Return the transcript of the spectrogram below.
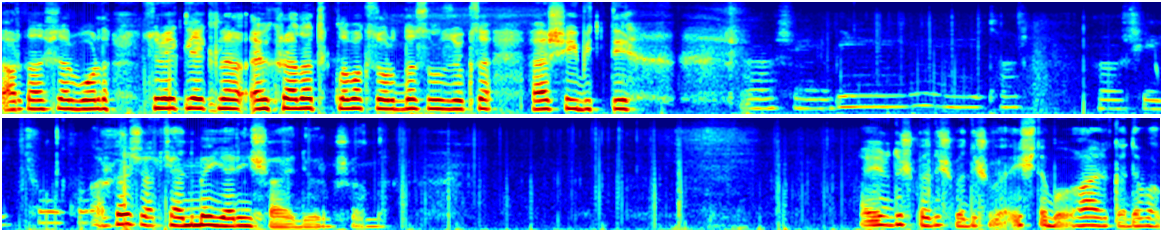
Arkadaşlar bu arada sürekli ekran, ekrana tıklamak zorundasınız yoksa her şey bitti. Her şey biter. Her şey çok hoş. Arkadaşlar kendime yer inşa ediyorum şu anda. Hayır düşme düşme düşme. İşte bu harika devam.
